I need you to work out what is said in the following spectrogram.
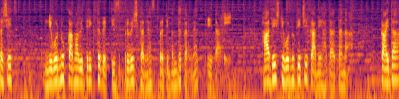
तसेच निवडणूक कामाव्यतिरिक्त व्यक्तीस प्रवेश करण्यास प्रतिबंध करण्यात येत आहे. हा आदेश निवडणुकीची कामे हाताळताना कायदा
